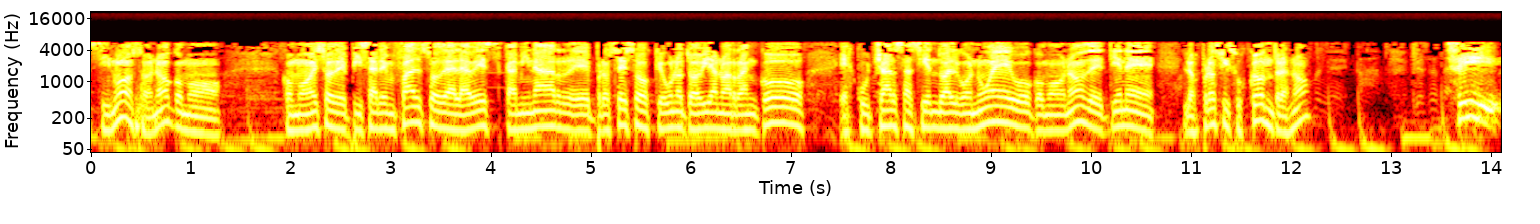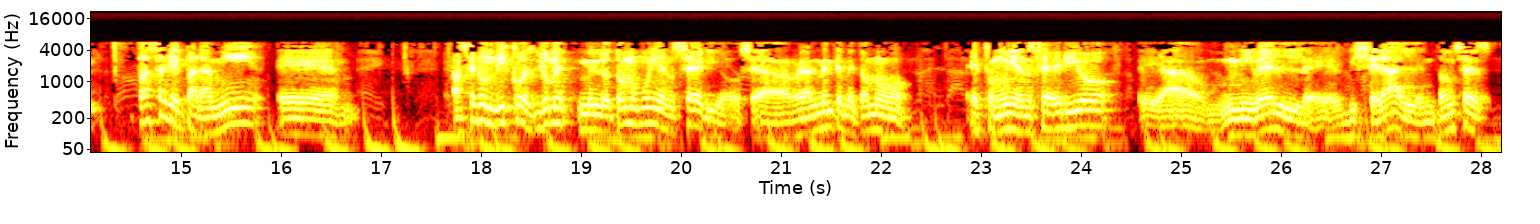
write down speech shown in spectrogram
sinuoso, ¿no? Como, como eso de pisar en falso, de a la vez caminar eh, procesos que uno todavía no arrancó, escucharse haciendo algo nuevo, como, ¿no? De, tiene los pros y sus contras, ¿no? Sí, pasa que para mí eh, hacer un disco, yo me, me, lo tomo muy en serio, o sea, realmente me tomo esto muy en serio eh, a un nivel eh, visceral, entonces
